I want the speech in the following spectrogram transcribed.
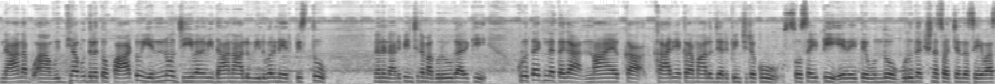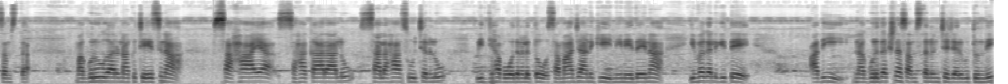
జ్ఞాన విద్యాబుద్ధులతో పాటు ఎన్నో జీవన విధానాలు విలువలు నేర్పిస్తూ నన్ను నడిపించిన మా గురువు గారికి కృతజ్ఞతగా నా యొక్క కార్యక్రమాలు జరిపించుటకు సొసైటీ ఏదైతే ఉందో గురుదక్షిణ స్వచ్ఛంద సేవా సంస్థ మా గురువు గారు నాకు చేసిన సహాయ సహకారాలు సలహా సూచనలు విద్యా బోధనలతో సమాజానికి నేను ఏదైనా ఇవ్వగలిగితే అది నా గురుదక్షిణ సంస్థ నుంచే జరుగుతుంది.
